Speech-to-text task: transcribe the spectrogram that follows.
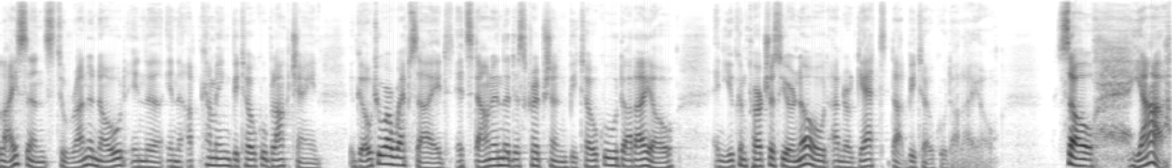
licensed to run a node in the in the upcoming Bitoku blockchain. Go to our website. It's down in the description, bitoku.io and you can purchase your node under get.bitoku.io. So yeah,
